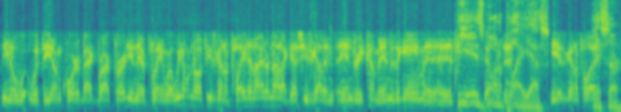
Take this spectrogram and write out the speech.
you know, w- with the young quarterback Brock Purdy, and they're playing well. We don't know if he's going to play tonight or not. I guess he's got an injury coming into the game. It's, he is going to play. Yes, he is going to play. Yes, sir.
